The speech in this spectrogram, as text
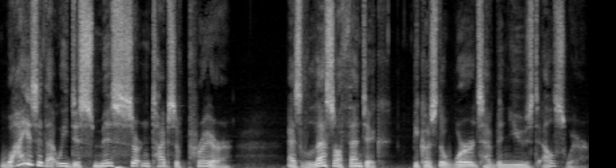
why is it that we dismiss certain types of prayer as less authentic because the words have been used elsewhere?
